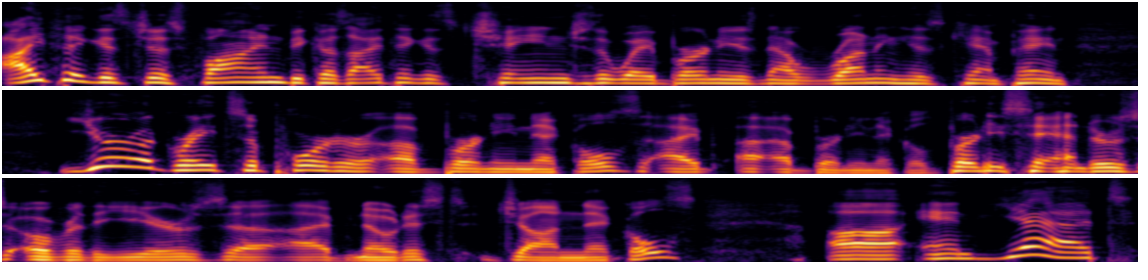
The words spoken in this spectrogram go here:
I think it's just fine because I think it's changed the way Bernie is now running his campaign. You're a great supporter of Bernie Nichols, I, uh, Bernie Nichols, Bernie Sanders over the years. Uh, I've noticed John Nichols. Uh, and yet,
